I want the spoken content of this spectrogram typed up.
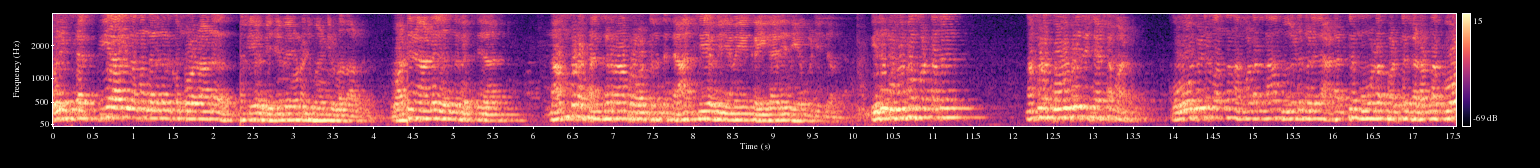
ഒരു ശക്തിയായി നമ്മൾ നിലനിൽക്കുമ്പോഴാണ് വിനിമയത്തിന് വേണ്ടിയുള്ളതാണ്. വടിനാണ് എന്ന് വെച്ചാൽ നമ്മുടെ സംഘടനാ പ്രവർത്തനത്തിന്റെ ആശയ വിനിമയം കൈകാര്യം ചെയ്യാൻ വേണ്ടിയിട്ടാണ് ഇത് രൂപം കൊണ്ടത് നമ്മുടെ കോവിഡിന് ശേഷമാണ്. കോവിഡ് വന്ന് നമ്മളെല്ലാം വീടുകളിൽ അടച്ചു മൂടപ്പെട്ട് കിടന്നപ്പോൾ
